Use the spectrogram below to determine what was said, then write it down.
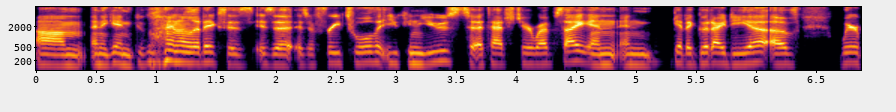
Um, and again google analytics is, is, a, is a free tool that you can use to attach to your website and, and get a good idea of where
